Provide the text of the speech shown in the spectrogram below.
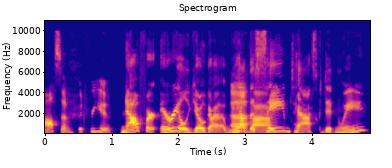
Awesome. Good for you. Now for aerial yoga, we have the Uh-huh. same task, didn't we?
